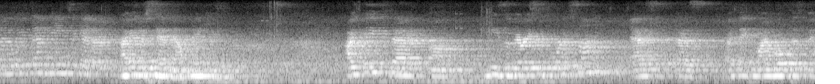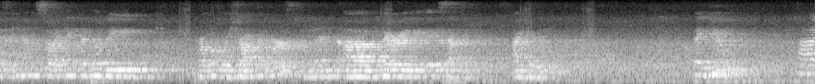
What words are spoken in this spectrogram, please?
uh, with them being together. I understand now. Thank you. I think that um, he's a very supportive son, as as I think my role has been to him. So I think that he'll be probably shocked at first, and then uh, very accepting. I believe. Thank you. Hi,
